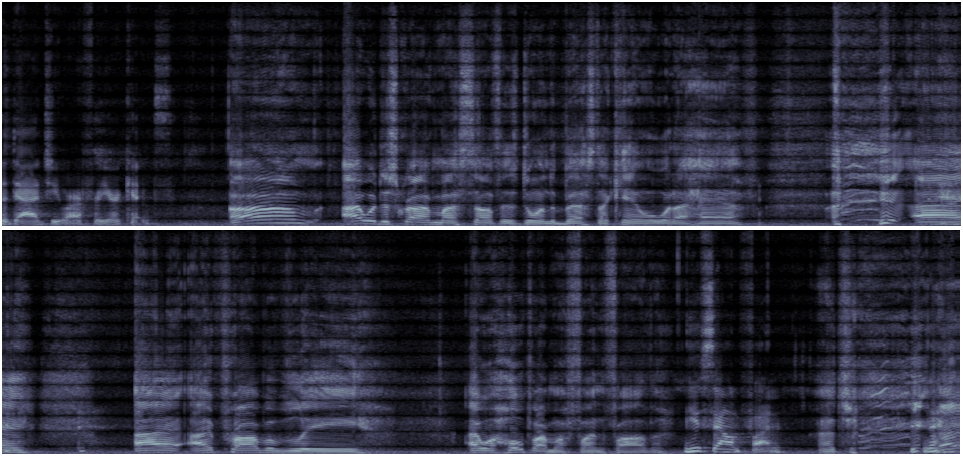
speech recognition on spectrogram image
the dad you are for your kids? Um, I would describe myself as doing the best I can with what I have. I, I, I probably, I would hope I'm a fun father. You sound fun. I try, I,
